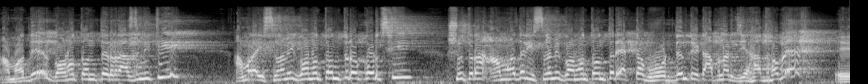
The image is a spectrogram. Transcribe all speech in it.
আমাদের গণতন্ত্রের রাজনীতি। আমরা ইসলামী গণতন্ত্র করছি সুতরাং আমাদের ইসলামী গণতন্ত্রের একটা ভোট দেন তো এটা আপনার জেহাদ হবে? এ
